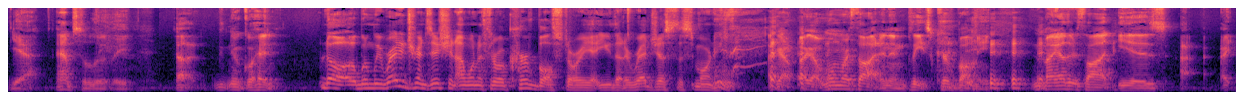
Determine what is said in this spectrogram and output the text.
Yeah, absolutely. Uh, no, go ahead. No, when we're ready to transition, I want to throw a curveball story at you that I read just this morning. I got I got one more thought, and then please curveball me. My other thought is I, I,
